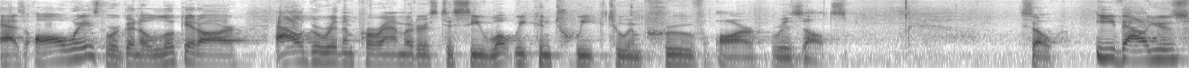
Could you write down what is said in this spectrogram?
As always, we're going to look at our algorithm parameters to see what we can tweak to improve our results. So e-values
